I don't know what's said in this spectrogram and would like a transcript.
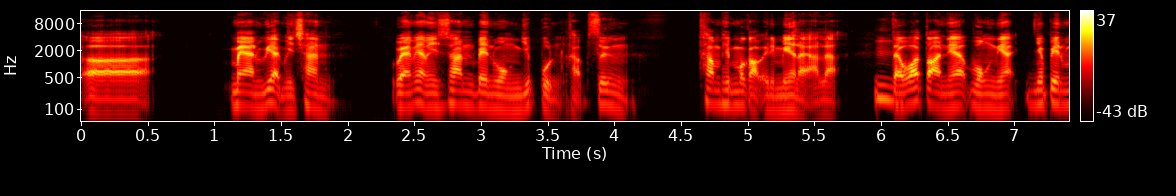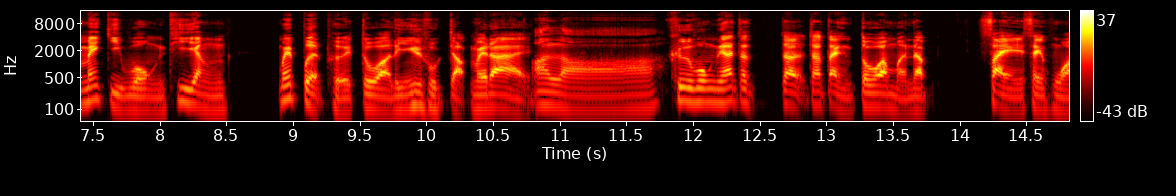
เอ่อแมนวิ a มิชชั่นแวนวิ a มิชชั่นเป็นวงญี่ปุ่นครับ ซึ่งทำเพลงประกอบอนิเมะหลายอันละ อืม แต่ว่าตอนเนี้ยวงเนี้ยยังเป็นไม่กี่วงที่ยัง ไม่เปิดเผยตัวหรือยังถูกจับไม่ได้อ๋อเหรอ คือวงเนี้ยจะจะจะแต่งตัวเหมือนแบบใส่ใส่หัว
